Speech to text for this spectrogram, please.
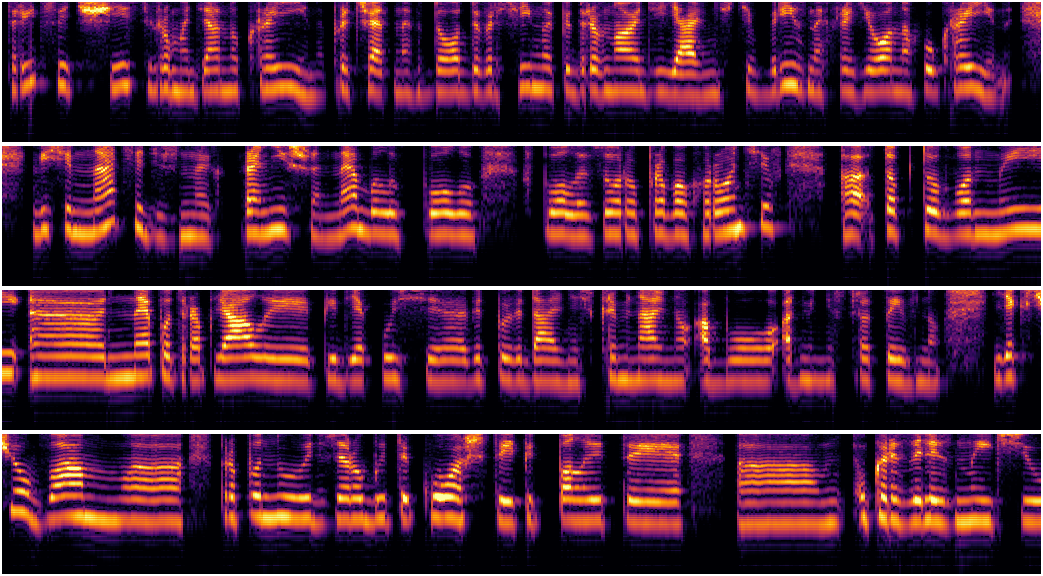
36 громадян України, причетних до диверсійно-підривної діяльності в різних регіонах України. 18 з них раніше не були в полу в поле зору правоохоронців, тобто вони е, не потрапляли під якусь е, відповідальність кримінальну або адміністративну. Якщо вам е, пропонують заробити кошти, підпалити Укрзалізницю,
